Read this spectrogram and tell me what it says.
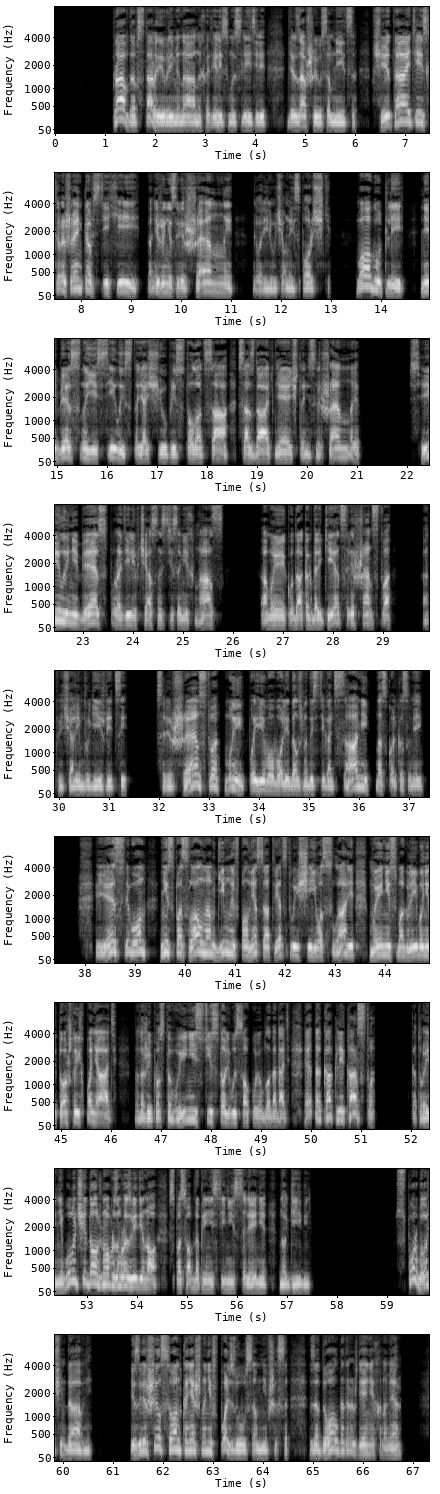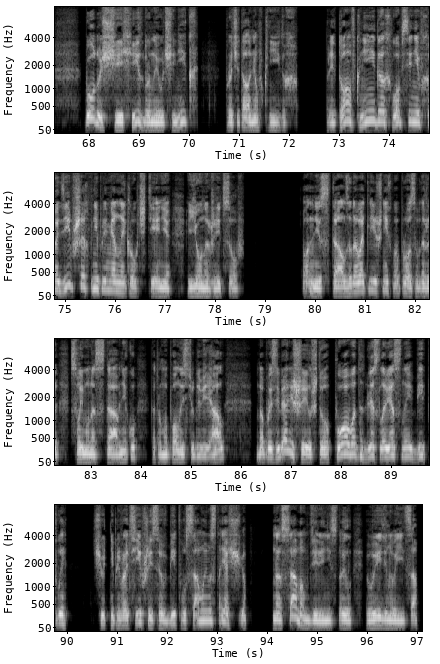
Правда, в старые времена находились мыслители, дерзавшие усомниться. «Вчитайтесь хорошенько в стихи, они же несовершенны», — говорили ученые-спорщики. «Могут ли небесные силы, стоящие у престола Отца, создать нечто несовершенное?» Силы небес породили в частности самих нас, а мы куда как далеки от совершенства —— отвечали им другие жрецы. Совершенство мы по его воле должны достигать сами, насколько сумеем. Если бы он не спаслал нам гимны, вполне соответствующие его славе, мы не смогли бы не то что их понять, но даже и просто вынести столь высокую благодать. Это как лекарство, которое, не будучи должным образом разведено, способно принести не исцеление, но гибель. Спор был очень давний, и завершился он, конечно, не в пользу усомнившихся задолго до рождения Хономера. Будущий избранный ученик прочитал о нем в книгах. Притом в книгах, вовсе не входивших в непременный круг чтения юных жрецов. Он не стал задавать лишних вопросов даже своему наставнику, которому полностью доверял, но про себя решил, что повод для словесной битвы, чуть не превратившийся в битву самую настоящую, на самом деле не стоил выеденного яйца.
